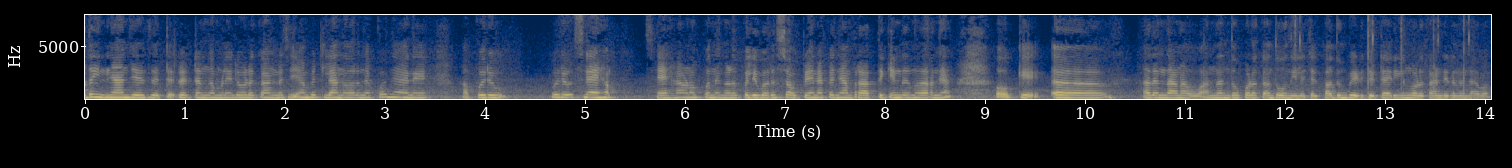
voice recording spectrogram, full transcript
അത് ഞാൻ ചെയ്തിട്ട് റിട്ടേൺ കംപ്ലയിന്റ് കൊടുക്കാണ്ട് ചെയ്യാൻ പറ്റില്ല എന്ന് പറഞ്ഞപ്പോൾ ഞാൻ അപ്പോൾ ഒരു ഒരു സ്നേഹം സ്നേഹമാണോ നിങ്ങൾ ഇപ്പോൾ ലിവർ സ്റ്റോപ്പ് ചെയ്യാനൊക്കെ ഞാൻ പ്രാർത്ഥിക്കേണ്ടതെന്ന് പറഞ്ഞാൽ ഓക്കെ അതെന്താണാവോ? അന്ന് എന്തോ കൊടുക്കാൻ തോന്നിയില്ല. ചിലപ്പോൾ അതും പേടിച്ചിട്ടായിരിക്കും കൊടുക്കാണ്ടിരുന്നുണ്ടാവും.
